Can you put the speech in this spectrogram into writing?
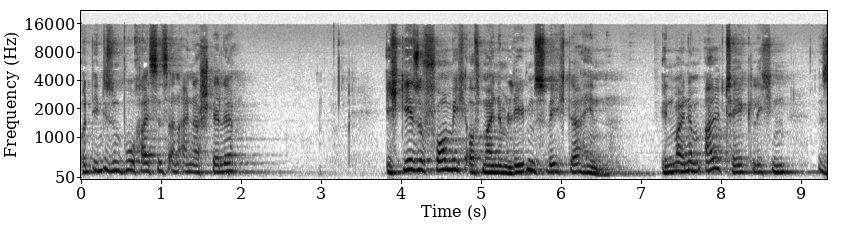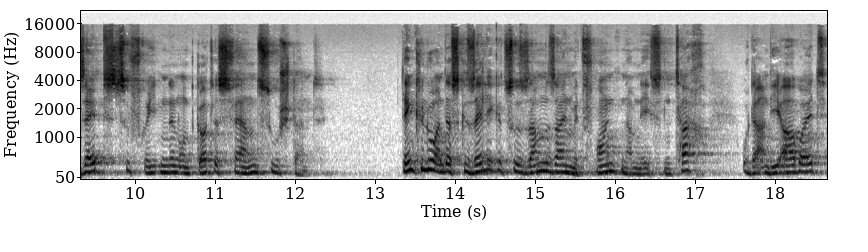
Und in diesem Buch heißt es an einer Stelle, ich gehe so vor mich auf meinem Lebensweg dahin, in meinem alltäglichen, selbstzufriedenen und gottesfernen Zustand. Denke nur an das gesellige Zusammensein mit Freunden am nächsten Tag oder an die Arbeit,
